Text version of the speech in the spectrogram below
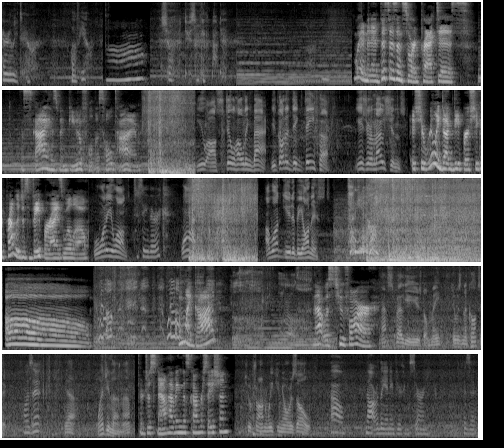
I really do. Love you. Show up and do something about it. Wait a minute, this isn't sword practice. The sky has been beautiful this whole time. You are still holding back. You've got to dig deeper. Use your emotions. If she really dug deeper, she could probably just vaporize Willow. Well, what do you want? To save Eric? Why? I want you to be honest. Oh. Willow. Willow. Oh my god. That was too far. That spell you used on me, it was narcotic. Was it? Yeah. Where'd you learn that? They're just now having this conversation. She'll try and weaken your resolve. Oh, not really any of your concern, is it?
